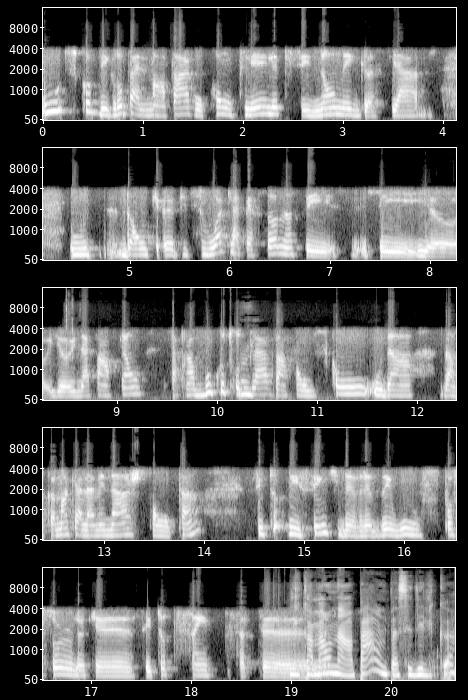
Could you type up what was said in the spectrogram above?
Ou tu coupes des groupes alimentaires au complet, là, puis c'est non négociable. Ou, donc, euh, puis tu vois que la personne, c'est, c'est, il y a, y a une attention, ça prend beaucoup trop de hmm. place dans son discours ou dans, dans comment qu'elle aménage son temps c'est tous des signes qui devraient dire ouf, pas sûr là, que c'est tout simple cette. Euh, Mais comment on en parle? Parce que c'est délicat.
